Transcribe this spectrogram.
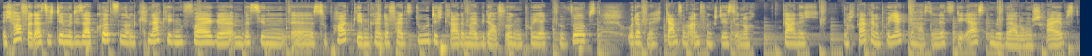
ich hoffe, dass ich dir mit dieser kurzen und knackigen Folge ein bisschen äh, Support geben könnte, falls du dich gerade mal wieder auf irgendein Projekt bewirbst oder vielleicht ganz am Anfang stehst und noch gar nicht, noch gar keine Projekte hast und jetzt die ersten Bewerbungen schreibst,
